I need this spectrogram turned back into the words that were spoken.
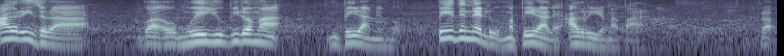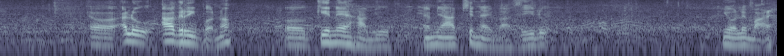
အာဂရိဆိုတာကွာ ဟိုငွေယူပြီးတော့မှပေးတာမျိုးမဟုတ်ပေးတဲ့လူမပေးတာလဲအာဂရိတွေမှာပါတာအဲ့တော့အဲ့လိုအာဂရိပေါ့နော်ဟိုကင်းတဲ့ဟာမျိုးများများဖြစ်နိုင်ပါစေလို့ညှော်လင့်ပါတယ်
